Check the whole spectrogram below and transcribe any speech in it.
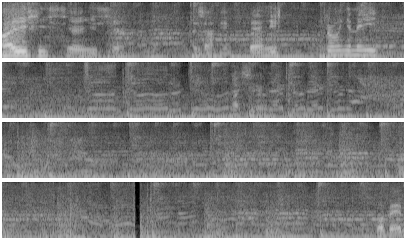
Oh, he's, he's here, he's here. I saw him. Yeah, he's throwing a nade. I see him. What, babe?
